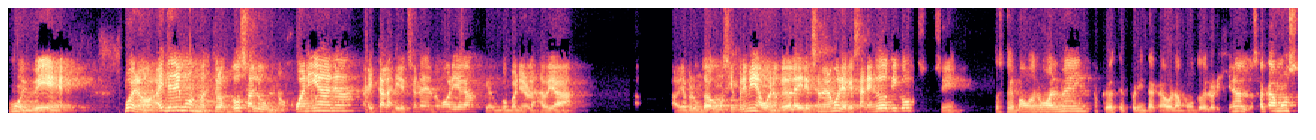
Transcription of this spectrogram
Muy bien. Bueno, ahí tenemos nuestros dos alumnos, Juan y Ana. Ahí están las direcciones de memoria, que algún compañero las había, había preguntado cómo se imprimía. Bueno, quedó la dirección de memoria, que es anecdótico. ¿sí? Entonces vamos de nuevo al main, nos quedó este print acá, hola mundo del original, lo sacamos.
